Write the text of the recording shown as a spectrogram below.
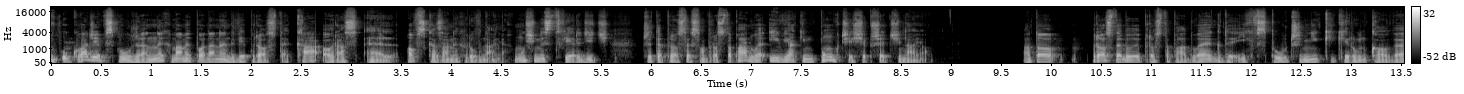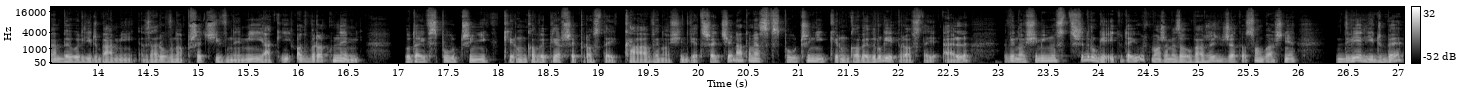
W układzie współrzędnych mamy podane dwie proste k oraz l o wskazanych równaniach. Musimy stwierdzić, czy te proste są prostopadłe i w jakim punkcie się przecinają. No to proste były prostopadłe, gdy ich współczynniki kierunkowe były liczbami zarówno przeciwnymi, jak i odwrotnymi. Tutaj współczynnik kierunkowy pierwszej prostej k wynosi 2 trzecie, natomiast współczynnik kierunkowy drugiej prostej l wynosi minus 3 drugie. I tutaj już możemy zauważyć, że to są właśnie dwie liczby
